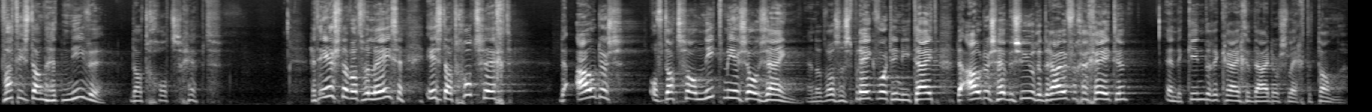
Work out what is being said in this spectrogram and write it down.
Wat is dan het nieuwe dat God schept? Het eerste wat we lezen is dat God zegt, de ouders, of dat zal niet meer zo zijn. En dat was een spreekwoord in die tijd. De ouders hebben zure druiven gegeten en de kinderen krijgen daardoor slechte tanden.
